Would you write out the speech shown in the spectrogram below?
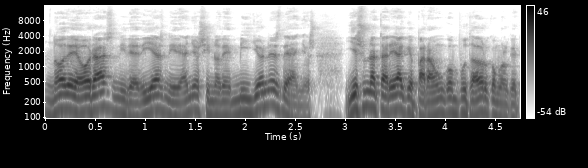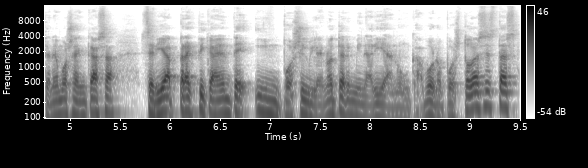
no de horas, ni de días, ni de años, sino de millones de años. Y es una tarea que para un computador como el que tenemos en casa sería prácticamente imposible, no terminaría nunca. Bueno, pues todas estas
